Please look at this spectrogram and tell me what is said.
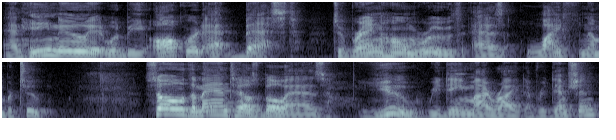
and he knew it would be awkward at best to bring home Ruth as wife number two. So the man tells Boaz, you redeem my right of redemption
